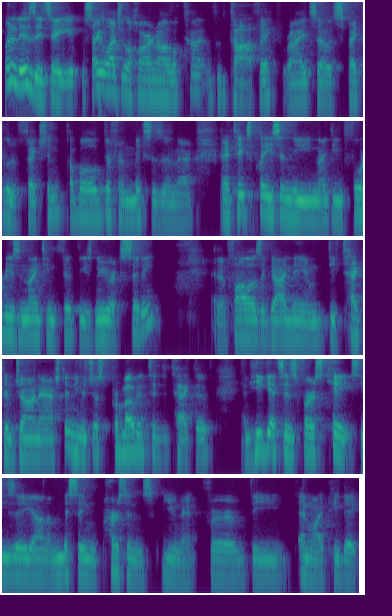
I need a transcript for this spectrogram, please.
what it is, it's a psychological horror novel, kind of gothic, right? So it's speculative fiction, a couple different mixes in there. And it takes place in the 1940s and 1950s New York City. And it follows a guy named Detective John Ashton. He was just promoted to detective, and he gets his first case. He's a, on a missing persons unit for the NYPD.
